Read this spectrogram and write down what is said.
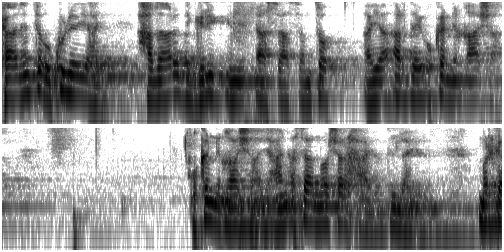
kaalinta uu ku leeyahay xadaaradda gariig inay asaasanto ayaa ardayga u ka niqaasha ka niqaasha yani asaa noo yidhaha marka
